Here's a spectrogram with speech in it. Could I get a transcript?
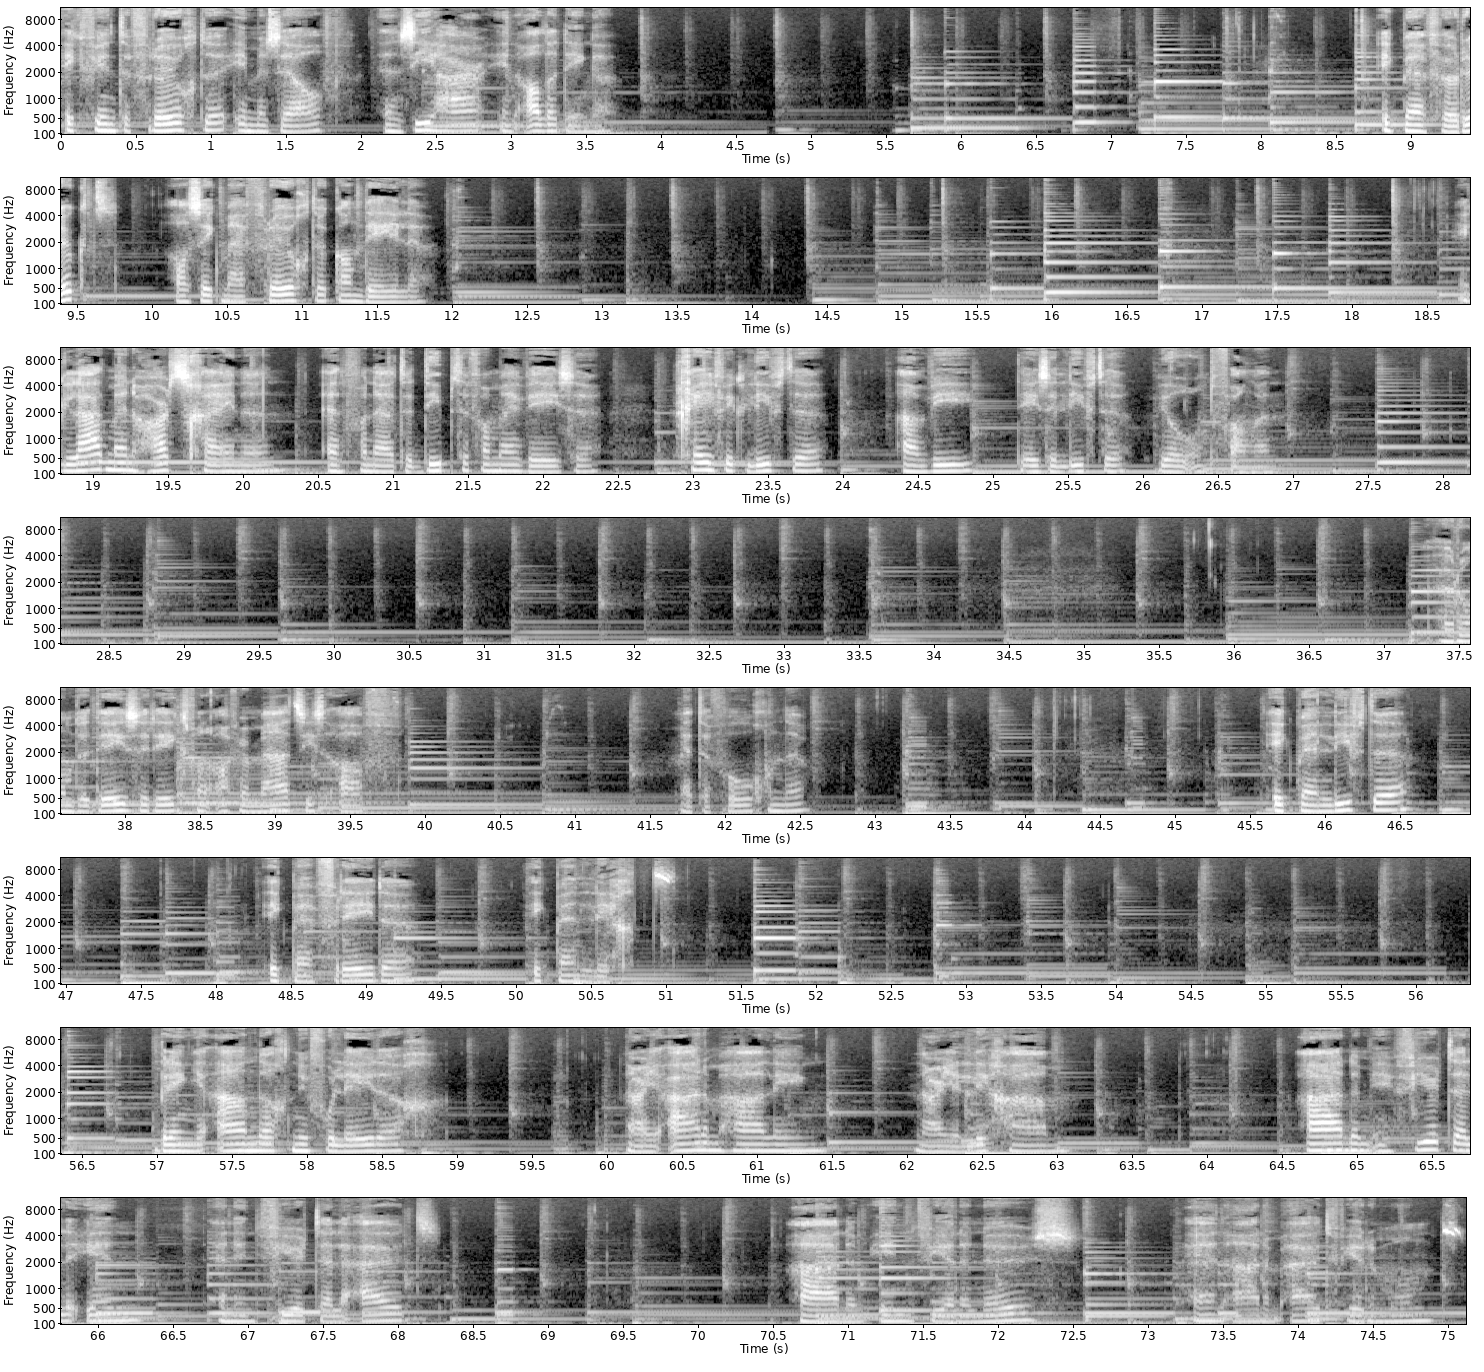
Ik vind de vreugde in mezelf en zie haar in alle dingen. Ben verrukt als ik mijn vreugde kan delen. Ik laat mijn hart schijnen en vanuit de diepte van mijn wezen geef ik liefde aan wie deze liefde wil ontvangen. Deze reeks van affirmaties af met de volgende. Ik ben liefde, ik ben vrede, ik ben licht. Breng je aandacht nu volledig naar je ademhaling, naar je lichaam. Adem in vier tellen in en in vier tellen uit. Adem in via de neus en adem uit via de mond.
